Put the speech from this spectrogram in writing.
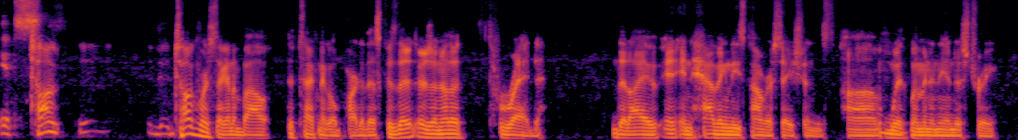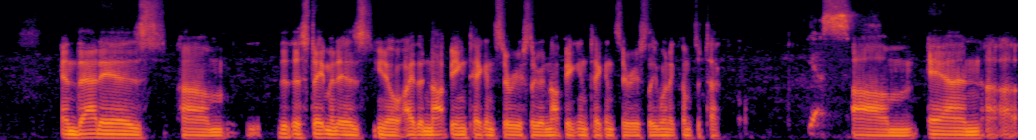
it's. Talk, talk for a second about the technical part of this, because there, there's another thread that I, in, in having these conversations um, mm-hmm. with women in the industry and that is um, the, the, statement is you know either not being taken seriously or not being taken seriously when it comes to technical. Yes. Um, and uh,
